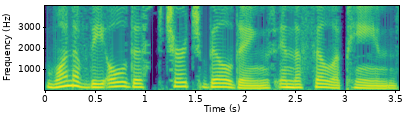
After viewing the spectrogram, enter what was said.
one of the oldest church buildings in the Philippines.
